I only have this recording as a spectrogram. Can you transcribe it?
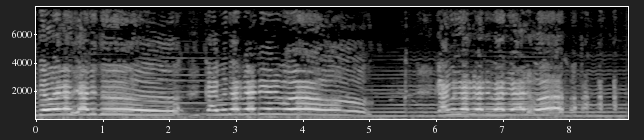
काय तेवढं कशी आली तू. काय मजार बॅटी आली भाऊ. काय मजार बॅटी भारी आली भाऊ.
